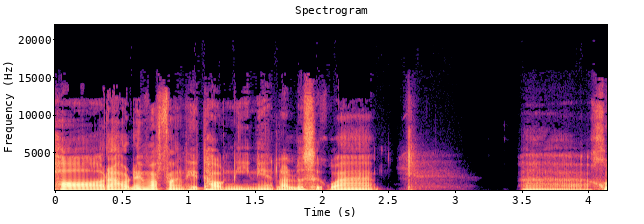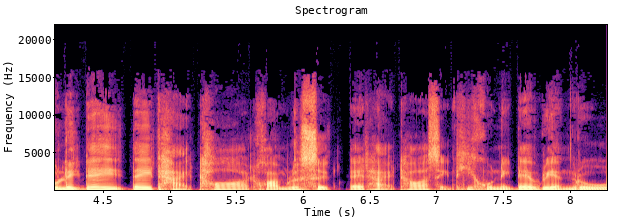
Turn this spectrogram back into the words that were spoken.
พอเราได้มาฟังเท็ตท็อกนี้เนี่ยเรารู้สึกว่าคุณลิกได้ได้ถ่ายทอดความรู้สึกได้ถ่ายทอดสิ่งที่คุณลิกได้เรียนรู้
